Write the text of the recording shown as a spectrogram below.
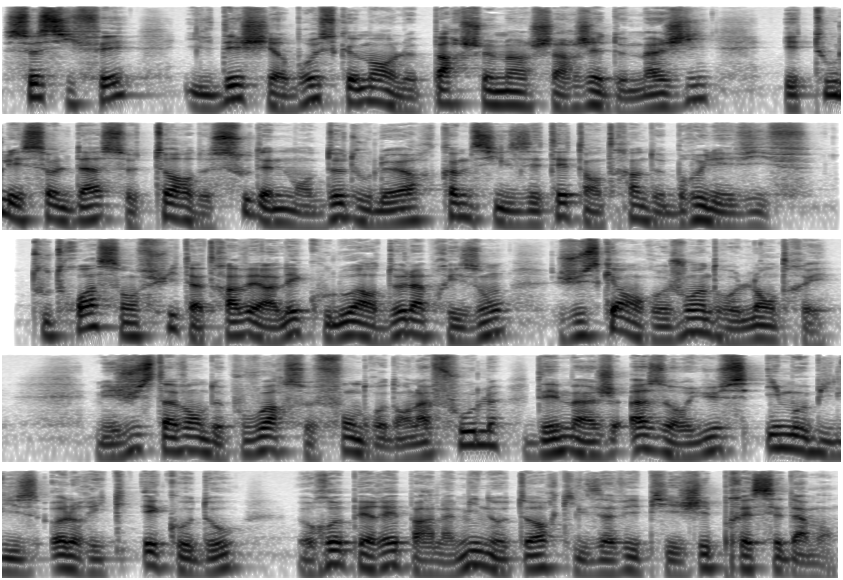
Ceci fait, il déchire brusquement le parchemin chargé de magie et tous les soldats se tordent soudainement de douleur comme s'ils étaient en train de brûler vifs. Tous trois s'enfuient à travers les couloirs de la prison jusqu'à en rejoindre l'entrée. Mais juste avant de pouvoir se fondre dans la foule, des mages Azorius immobilisent Ulrich et Kodo, repérés par la Minotaure qu'ils avaient piégé précédemment.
